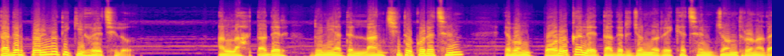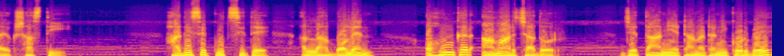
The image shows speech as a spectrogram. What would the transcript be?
তাদের পরিণতি কি হয়েছিল? আল্লাহ তাদের দুনিয়াতে লাঞ্ছিত করেছেন এবং পরকালে তাদের জন্য রেখেছেন যন্ত্রণাদায়ক শাস্তি। হাদিসে কুৎসিতে আল্লাহ বলেন, অহংকার আমার চাদর, যে তা নিয়ে টানাটানি করবে,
